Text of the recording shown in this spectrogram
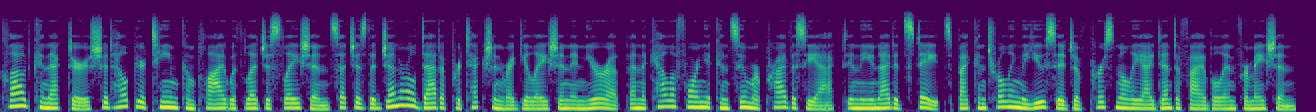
Cloud connectors should help your team comply with legislation such as the General Data Protection Regulation in Europe and the California Consumer Privacy Act in the United States by controlling the usage of personally identifiable information.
